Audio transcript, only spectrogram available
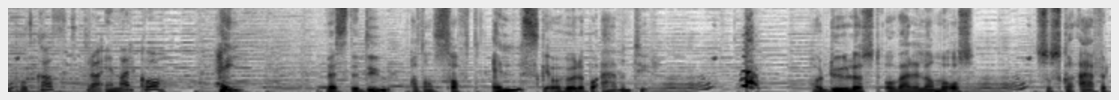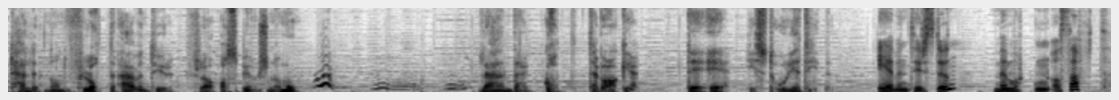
En podkast fra NRK. Hei! Visste du at han Saft elsker å høre på eventyr? Har du lyst å være sammen med oss, så skal jeg fortelle noen flotte eventyr fra Asbjørnsen og Mo. Len deg godt tilbake. Det er historietid. Eventyrstund med Morten og Saft.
